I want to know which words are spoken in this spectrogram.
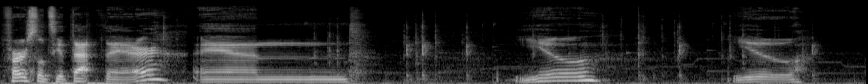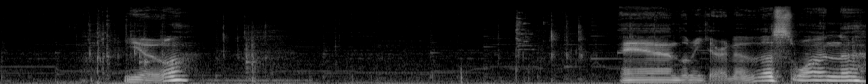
First, let's get that there. And you, you, you, and let me get rid of this one.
